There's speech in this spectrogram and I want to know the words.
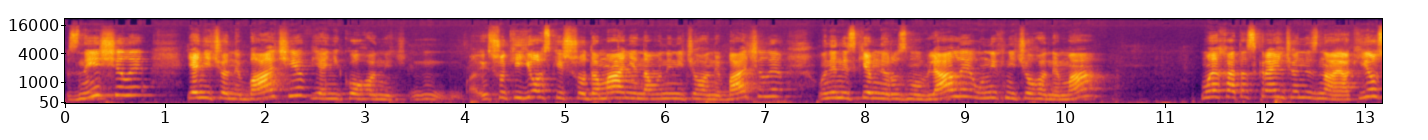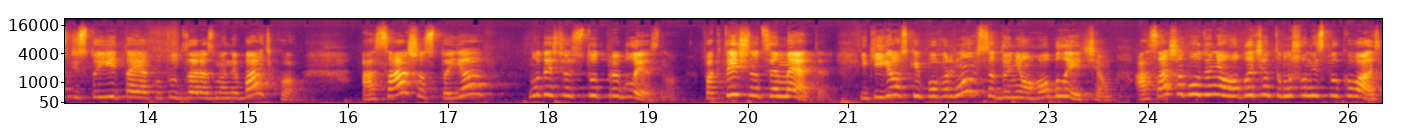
знищили. Я нічого не бачив, я нікого не що Кійовський, що Даманіна, вони нічого не бачили, вони ні з ким не розмовляли, у них нічого нема. Моя хата з краю нічого не знає. А Кійовський стоїть так, як отут зараз мене батько. А Саша стояв ну десь ось тут приблизно. Фактично це метр. І Кійовський повернувся до нього обличчям, а Саша був до нього обличчям, тому що вони спілкувалися.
